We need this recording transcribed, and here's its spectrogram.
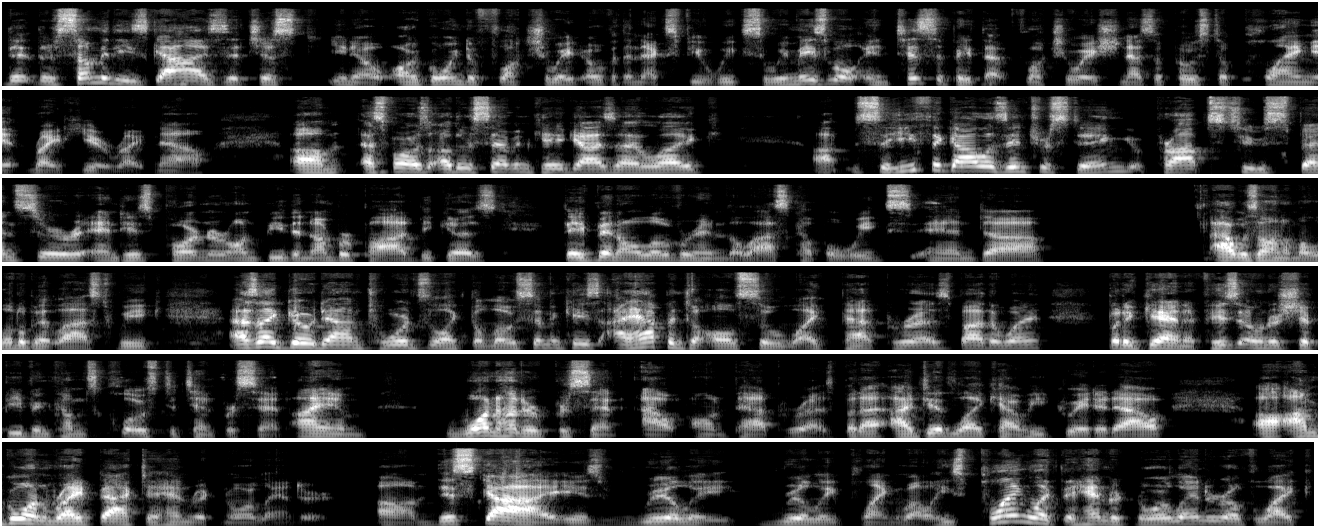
there's some of these guys that just you know are going to fluctuate over the next few weeks so we may as well anticipate that fluctuation as opposed to playing it right here right now um, as far as other 7k guys i like uh, Sahith Theegala is interesting. Props to Spencer and his partner on Be the Number Pod because they've been all over him the last couple weeks. And uh, I was on him a little bit last week. As I go down towards like the low seven case, I happen to also like Pat Perez, by the way. But again, if his ownership even comes close to 10%, I am 100% out on Pat Perez. But I, I did like how he graded out. Uh, I'm going right back to Henrik Norlander. Um, this guy is really, really playing well. He's playing like the Henrik Norlander of like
